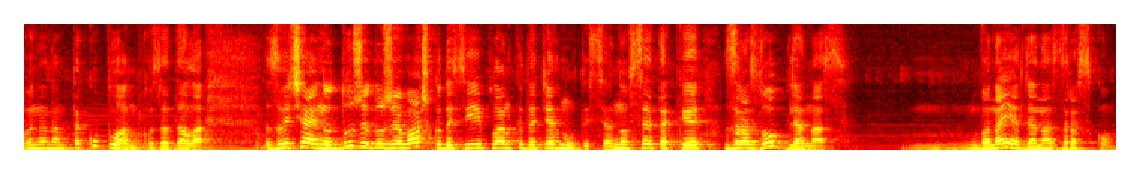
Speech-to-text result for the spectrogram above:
Вона нам таку планку задала. Звичайно, дуже дуже важко до цієї планки дотягнутися. але все-таки зразок для нас. Вона є для нас зразком.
